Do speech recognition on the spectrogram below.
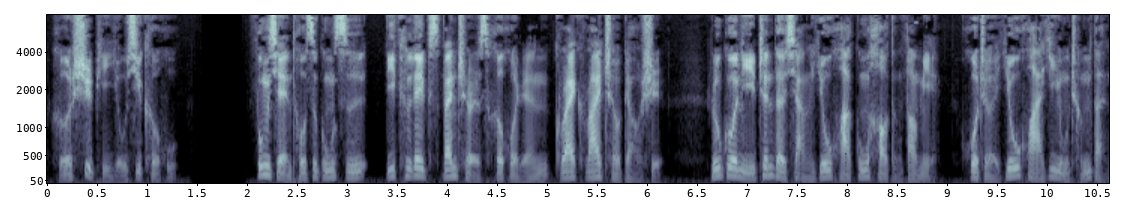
和视频游戏客户。风险投资公司 Eclipse Ventures 合伙人 Greg Rachel 表示，如果你真的想优化功耗等方面，或者优化应用成本，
